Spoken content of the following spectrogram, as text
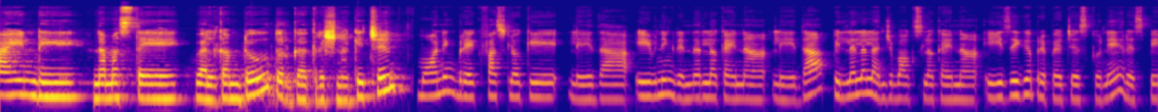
హాయ్ అండి నమస్తే welcome to Durga Krishna kitchen morning బ్రేక్ఫాస్ట్లోకి లేదా ఈవినింగ్ డిన్నర్లోకైనా లేదా పిల్లల లంచ్ బాక్స్లోకైనా ఈజీగా ప్రిపేర్ చేసుకునే రెసిపీ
